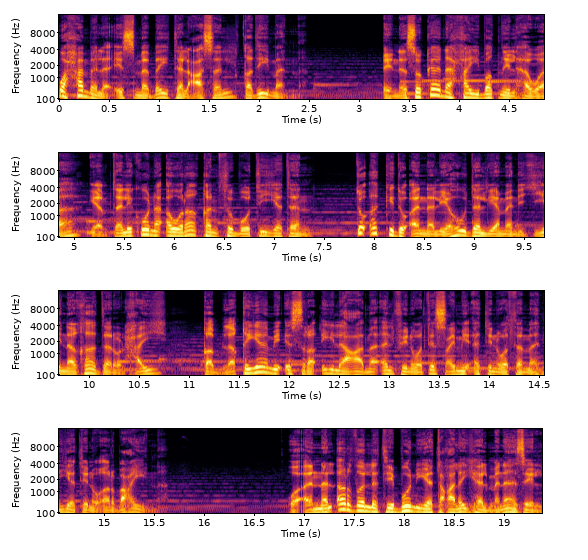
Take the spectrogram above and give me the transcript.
وحمل اسم بيت العسل قديما. إن سكان حي بطن الهواء يمتلكون أوراقا ثبوتية تؤكد أن اليهود اليمنيين غادروا الحي قبل قيام إسرائيل عام 1948 وأن الأرض التي بنيت عليها المنازل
